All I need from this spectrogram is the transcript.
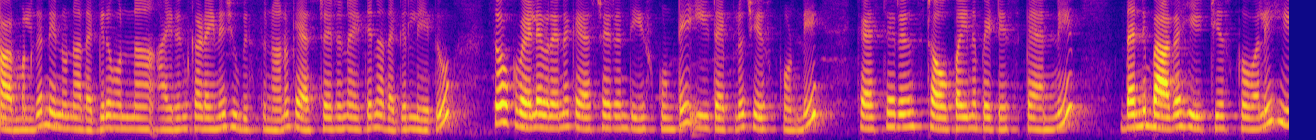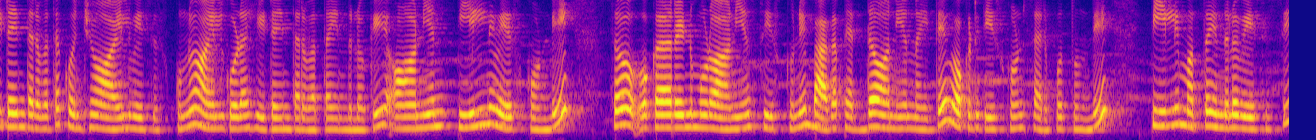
నార్మల్గా నేను నా దగ్గర ఉన్న ఐరన్ కడాయినే చూపిస్తున్నాను. క్యాస్ట్ ఐరన్ అయితే నా దగ్గర లేదు. సో ఒకవేళ ఎవరైనా క్యాస్ట్ ఐరన్ తీసుకుంటే ఈ టైప్లో చేసుకోండి. క్యాస్ట్ ఐరన్ స్టవ్ పైన పెట్టేసి ప్యాన్ని దాన్ని బాగా హీట్ చేసుకోవాలి. హీట్ అయిన తర్వాత కొంచెం ఆయిల్ వేసేసుకుని ఆయిల్ కూడా హీట్ అయిన తర్వాత ఇందులోకి ఆనియన్ పీల్ని వేసుకోండి. సో ఒక రెండు మూడు ఆనియన్స్ తీసుకుని బాగా పెద్ద ఆనియన్ అయితే ఒకటి తీసుకోండి సరిపోతుంది. పీల్ని మొత్తం ఇందులో వేసేసి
